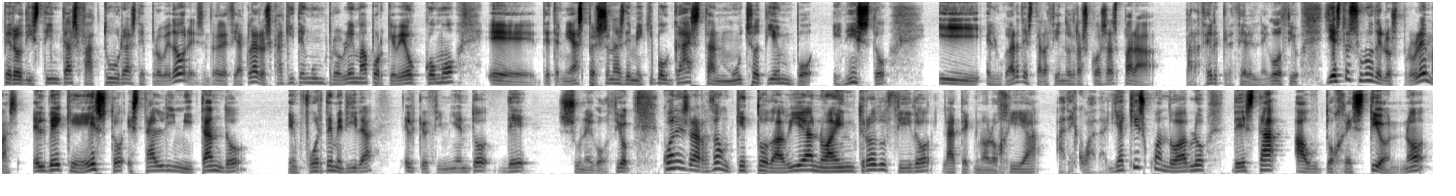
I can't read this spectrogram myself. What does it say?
pero distintas facturas de proveedores. Entonces decía, claro, es que aquí tengo un problema porque veo cómo eh, determinadas personas de mi equipo gastan mucho tiempo en esto y en lugar de estar haciendo otras cosas para, para hacer crecer el negocio. Y esto es uno de los problemas. Él ve que esto está limitando en fuerte medida el crecimiento de su negocio. ¿Cuál es la razón? Que todavía no ha introducido la tecnología adecuada. Y aquí es cuando hablo de esta autogestión, ¿no?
